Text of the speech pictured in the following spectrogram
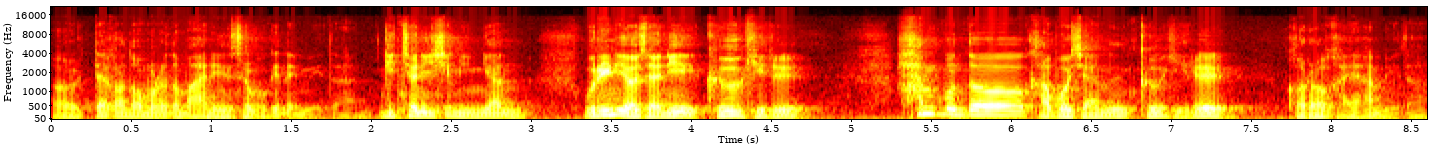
어 때가 너무나도 많이 인을 보게 됩니다. 2026년 우리는 여전히 그 길을 한 번도 가보지 않은 그 길을 걸어가야 합니다.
